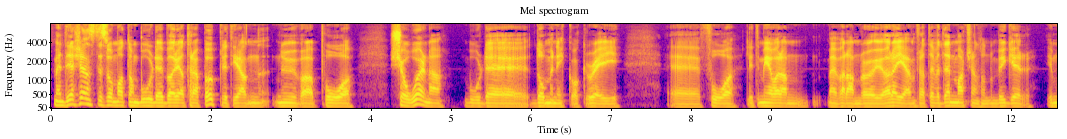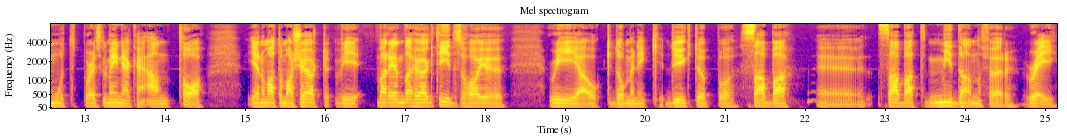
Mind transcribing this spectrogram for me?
Men det känns det som att de borde börja trappa upp lite grann nu va, på showerna. Borde Dominic och Ray eh, få lite mer varann, med varandra att göra igen. För att det är väl den matchen som de bygger emot på WrestleMania kan jag anta. Genom att de har kört vid varenda högtid så har ju Ria och Dominic dykt upp och sabba, eh, sabbat middagen för Ray.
